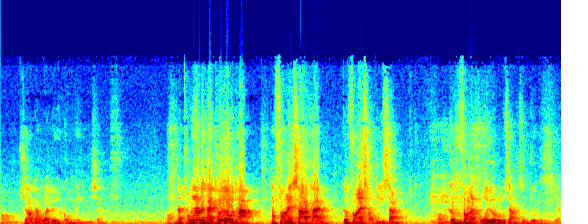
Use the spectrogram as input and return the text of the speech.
哦，星耀倒过来对于宫的影响。哦，那同样那台 Toyota，它放在沙滩跟放在草地上，哦，跟放在柏油路上，是不是就不一样？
